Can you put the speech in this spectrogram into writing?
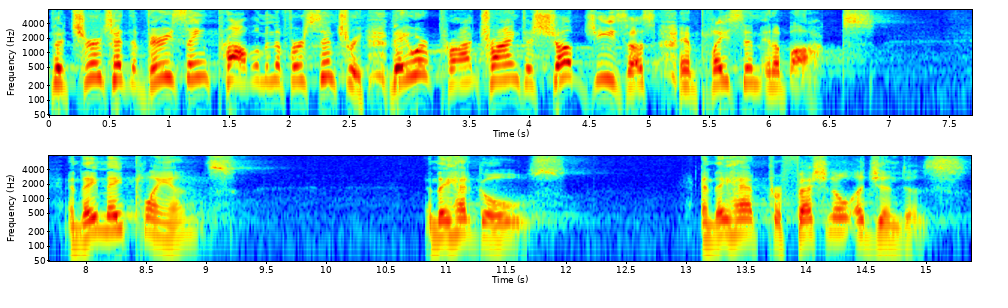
the church had the very same problem in the first century. They were pr- trying to shove Jesus and place him in a box. And they made plans, and they had goals, and they had professional agendas,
